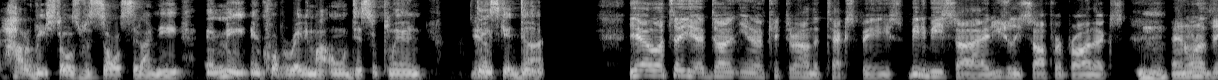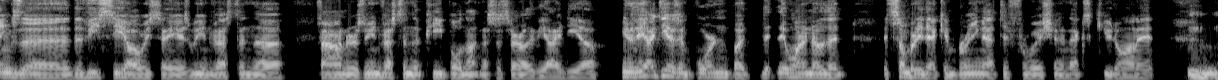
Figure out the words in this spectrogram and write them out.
how to reach those results that I need, and me incorporating my own discipline. Yeah. Things get done. Yeah, well, I'll tell you, I've done, you know, I've kicked around the tech space, B2B side, usually software products. Mm-hmm. And one of the things the, the VC always say is we invest in the founders, we invest in the people, not necessarily the idea. You know, the idea is important, but they, they want to know that it's somebody that can bring that to fruition and execute on it. Mm-hmm.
